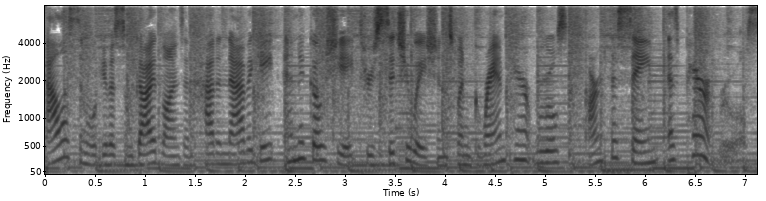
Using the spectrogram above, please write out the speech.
Allison will give us some guidelines on how to navigate and negotiate through situations when grandparent rules aren't the same as parent rules.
